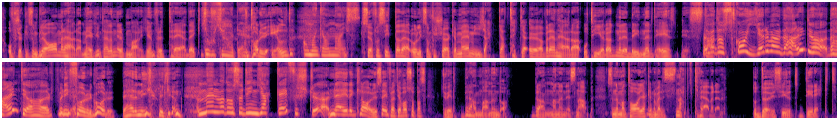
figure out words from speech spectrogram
och försöker liksom bli av med det här. Men jag kan ju inte hälla ner det på marken för ett trädäck. Jo, gör det. Då tar det ju eld. Oh my god nice. Så jag får sitta där och liksom försöka med min jacka täcka över den här och T-röd när det brinner. Det är, det är Men starkt. vadå skojar du med mig? Det här har inte jag, det här har inte jag hört. Men det är förrgår. Det här är nyligen. Men vadå så din jacka är förstörd? Nej, den klarar ju sig för att jag var så pass, du vet brandmannen då. Brandmannen är snabb. Så när man tar jackan och väldigt snabbt kväver den, då dör ju syret direkt.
